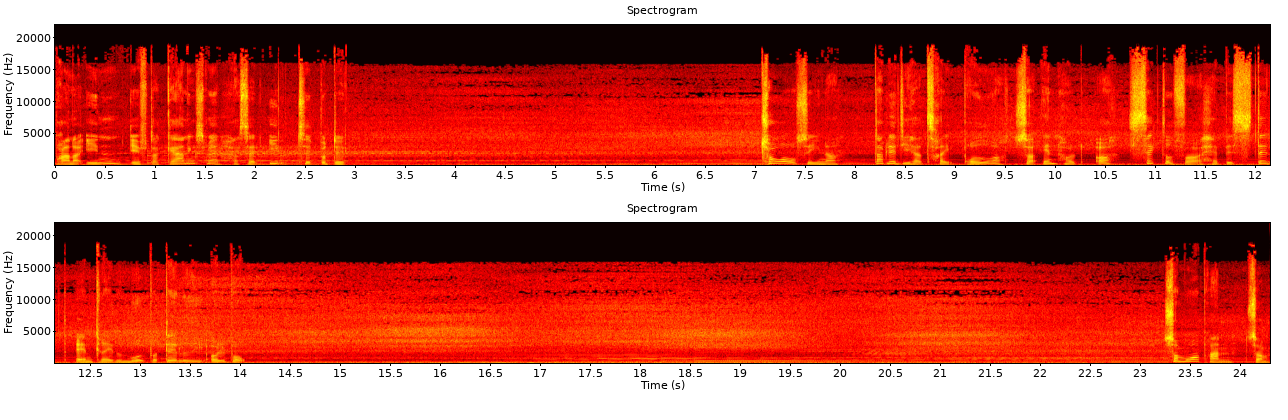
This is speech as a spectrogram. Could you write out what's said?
brænder inden efter gerningsmænd har sat ild til et bordel. To år senere, der bliver de her tre brødre så anholdt og sigtet for at have bestilt angrebet mod bordellet i Aalborg. Så morbranden, som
